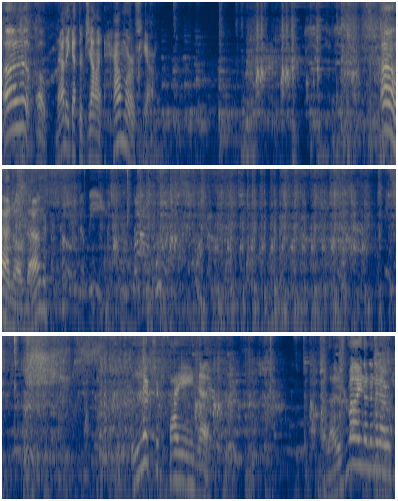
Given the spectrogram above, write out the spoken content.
Oh, oh, now they got their giant hammers here. I'll handle them. Oh. Electrifying. Oh, that is mine. No, no, no, no.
